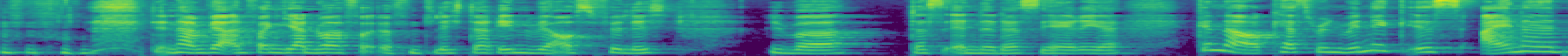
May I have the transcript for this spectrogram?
den haben wir Anfang Januar veröffentlicht. Da reden wir ausführlich über das Ende der Serie. Genau, Catherine Winnick ist eine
